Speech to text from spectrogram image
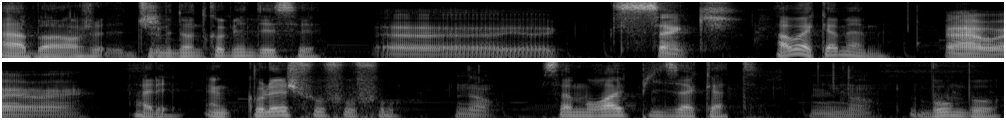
Ah, bah alors, je- tu me donnes combien d'essais Euh, 5. Ah ouais, quand même. Ah ouais, ouais. Allez, un collège foufoufou. Non, Samouraï Pizza 4. non, Bumbo.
